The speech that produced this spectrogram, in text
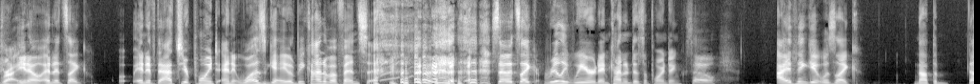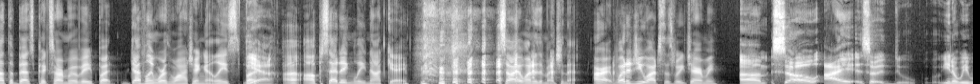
Right. You know, and it's like and if that's your point and it was gay, it would be kind of offensive. so it's like really weird and kind of disappointing. So I think it was like not the not the best Pixar movie, but definitely worth watching at least. But Yeah. uh, upsettingly not gay. so I wanted to mention that. All right, what did you watch this week, Jeremy? Um so I so you know we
